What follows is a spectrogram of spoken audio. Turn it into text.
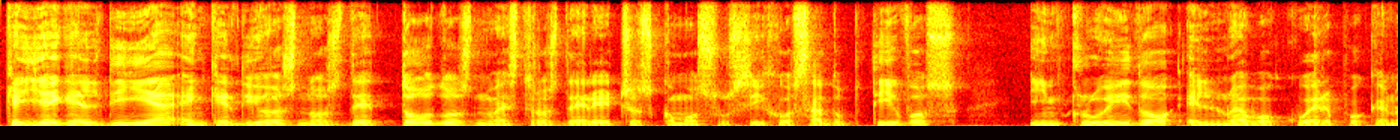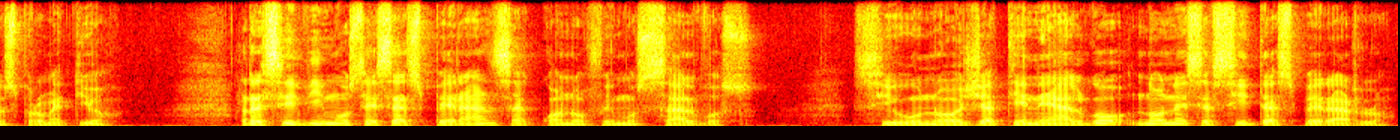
que llegue el día en que Dios nos dé todos nuestros derechos como sus hijos adoptivos, incluido el nuevo cuerpo que nos prometió. Recibimos esa esperanza cuando fuimos salvos. Si uno ya tiene algo, no necesita esperarlo.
